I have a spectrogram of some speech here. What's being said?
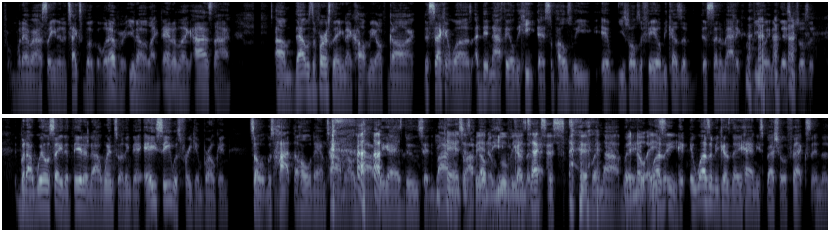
from whatever I seen in a textbook or whatever, you know, like damn, I'm like Einstein. Um, that was the first thing that caught me off guard. The second was I did not feel the heat that supposedly it, you're supposed to feel because of the cinematic viewing of this. To, but I will say the theater that I went to, I think the AC was freaking broken, so it was hot the whole damn time, and I was by big ass dudes sitting by me. can't So I just be felt in a the heat movie in because of that Texas. but nah, but it, no it wasn't. It, it wasn't because they had any special effects in the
